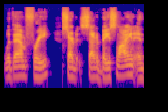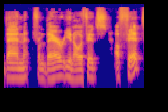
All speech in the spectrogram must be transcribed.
with them free. Start set a baseline, and then from there, you know, if it's a fit,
